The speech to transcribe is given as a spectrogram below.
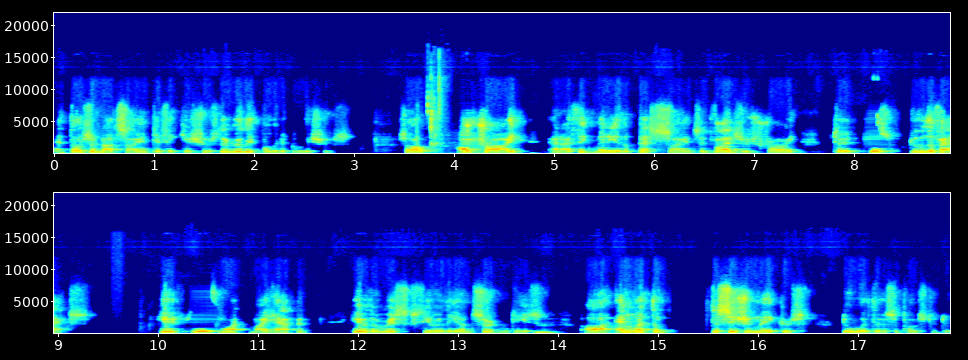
And those are not scientific issues, they're really political issues. So I'll try, and I think many of the best science advisors try to just do the facts. Here, here's what might happen. Here are the risks. Here are the uncertainties, mm. uh, and let the decision makers do what they're supposed to do.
